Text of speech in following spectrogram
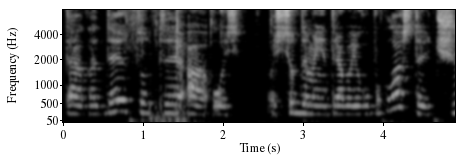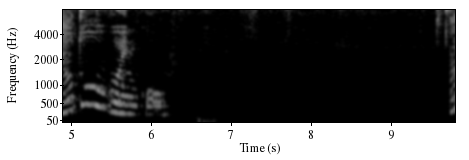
Так, а де тут. е, А, ось. Ось сюди мені треба його покласти. Чудовенько. Ну,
